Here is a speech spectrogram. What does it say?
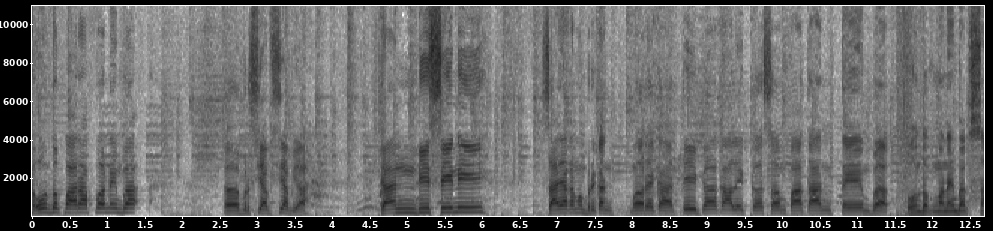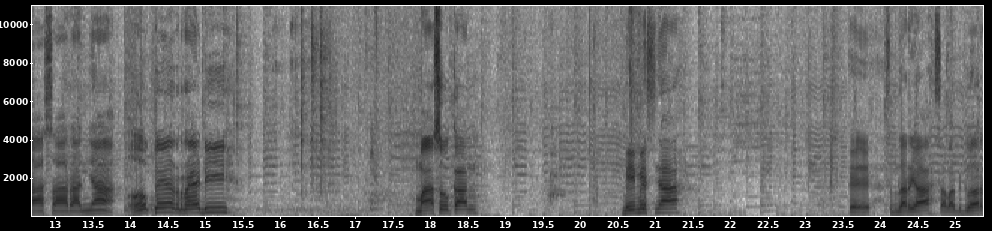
untuk para penembak uh, bersiap-siap ya. Dan di sini saya akan memberikan mereka tiga kali kesempatan tembak untuk menembak sasarannya. Oke, ready. Masukkan mimisnya. Oke, sebentar ya, sahabat bidler.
